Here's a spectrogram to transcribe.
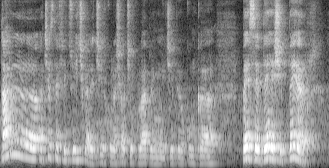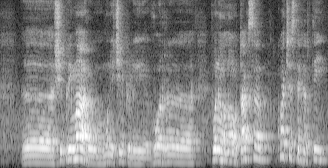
Dar uh, aceste fițuici care circulă și au circulat prin municipiu, cum că PSD și PER uh, și primarul municipiului vor pune o nouă taxă, cu aceste hârtii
